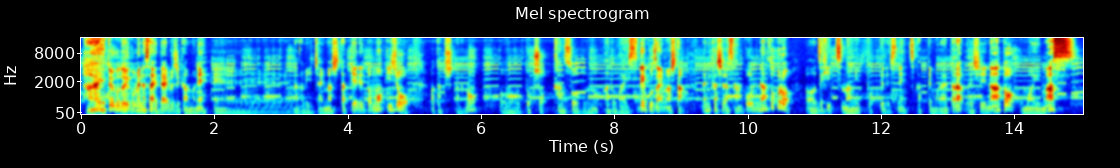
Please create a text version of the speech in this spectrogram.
はい、ということでごめんなさい。だいぶ時間もね、えー、長引いちゃいましたけれども、以上、私からの読書感想文のアドバイスでございました。何かしら参考になるところ、ぜひつまみ取ってですね、使ってもらえたら嬉しいなと思います。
